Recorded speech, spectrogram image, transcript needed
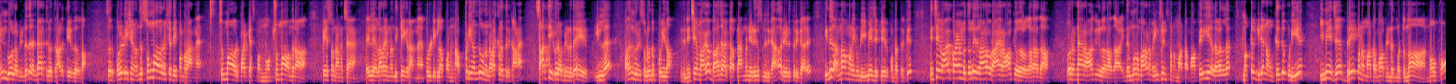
என் கோல் அப்படின்றது ரெண்டாயிரத்தி இருபத்தி நாலு தேர்தல் தான். ஸோ ஒரு பொலிட்டிஷியன் வந்து சும்மா ஒரு விஷயத்தை பண்ணுறாங்க சும்மா ஒரு பாட்காஸ்ட் பண்ணணும். சும்மா வந்து நான் பேசணும்னு நினச்சேன். இல்லை எல்லாரும் என்ன வந்து கேட்குறாங்க பொலிட்டிக்கலாக பண்ணுங்க. அப்படி வந்து ஒன்று நடக்கிறதுக்கான சாத்தியக்கூறு அப்படின்றதே இல்லை. மதன்கோரி சொல்றது பொய் தான் இது நிச்சயமாக பாஜக பிளான் பண்ணி எடுக்க சொல்லியிருக்காங்க. அவர் எடுத்திருக்காரு. இது அண்ணாமலையினுடைய இமேஜை கிளியர் பண்ணுறதுக்கு நிச்சயமாக கோயம்புத்தூர்ல இதனால ஒரு ஆயிரம் வாக்கு வராதா? ஒரு ரெண்டாயிரம் வாக்குகள் வராதா? இதன் மூலமாக நம்ம இன்ஃப்ளூயன்ஸ் பண்ண மாட்டோமா? பெரிய லெவல்ல மக்கள் கிட்ட நமக்கு இருக்கக்கூடிய இமேஜை பிரேக் பண்ண மாட்டோமா அப்படின்றது மட்டும்தான் நோக்கம்.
